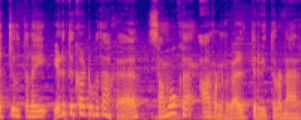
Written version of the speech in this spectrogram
அச்சுறுத்தலை எடுத்துக்காட்டுவதாக சமூக ஆர்வலர்கள் தெரிவித்துள்ளனர்.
